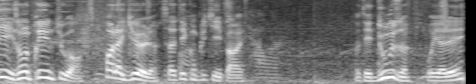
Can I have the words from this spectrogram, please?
y est, ils ont pris une tour. Oh la gueule, ça a été compliqué il paraît. T'es 12 pour y aller.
